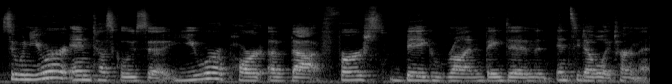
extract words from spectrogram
So when you were in Tuscaloosa, you were a part of that first big run they did in the NCAA tournament.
